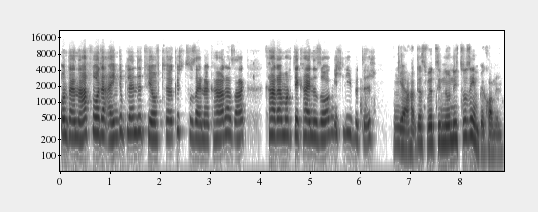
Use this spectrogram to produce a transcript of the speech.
Und danach wurde eingeblendet, wie auf Türkisch zu seiner Kader sagt, Kader, mach dir keine Sorgen, ich liebe dich. Ja, das wird sie nur nicht zu sehen bekommen.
